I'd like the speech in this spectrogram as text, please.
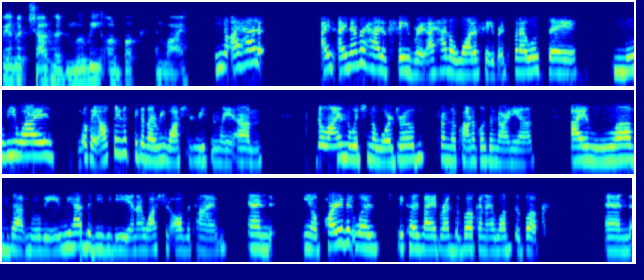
favorite childhood movie or book and why you know, I had, I I never had a favorite. I had a lot of favorites, but I will say, movie wise, okay, I'll say this because I rewatched it recently. Um, The Lion, the Witch, and the Wardrobe from the Chronicles of Narnia. I loved that movie. We had the DVD and I watched it all the time. And, you know, part of it was because I had read the book and I loved the book. And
